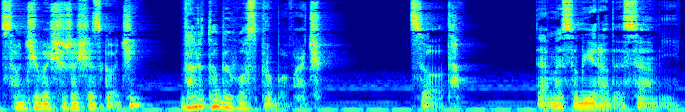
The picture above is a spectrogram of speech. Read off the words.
Sądziłeś, że się zgodzi? Warto było spróbować. Co tam? Damy sobie radę sami.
